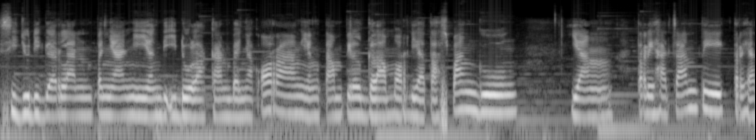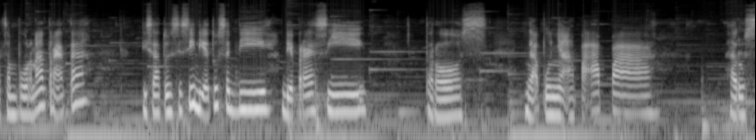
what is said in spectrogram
si Judy Garland penyanyi yang diidolakan banyak orang, yang tampil glamor di atas panggung, yang terlihat cantik, terlihat sempurna, ternyata di satu sisi dia tuh sedih, depresi, terus nggak punya apa-apa, harus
